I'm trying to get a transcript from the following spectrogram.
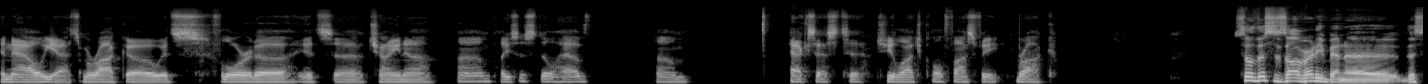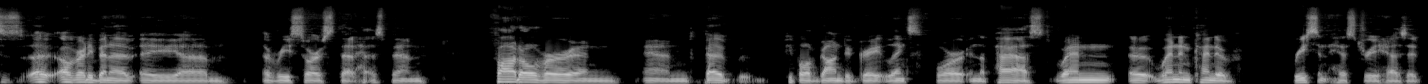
And now, yeah, it's Morocco, it's Florida, it's uh, China. Um, places still have um, access to geological phosphate rock. So this has already been a this has uh, already been a a, um, a resource that has been fought over and and uh, people have gone to great lengths for in the past. When uh, when in kind of recent history has it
